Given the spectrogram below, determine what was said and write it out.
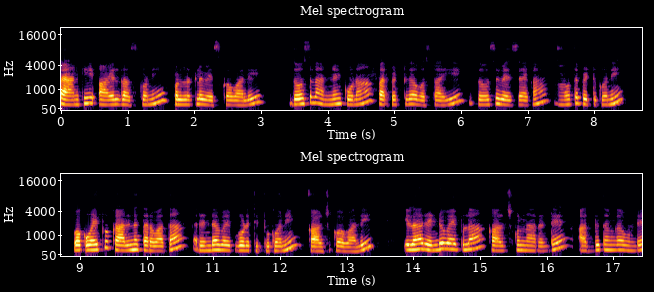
ప్యాన్కి ఆయిల్ రాసుకొని పుల్లట్లు వేసుకోవాలి. దోశలు అన్నీ కూడా పర్ఫెక్ట్గా వస్తాయి. దోశ వేసాక మూత పెట్టుకొని ఒకవైపు కాలిన తర్వాత రెండో వైపు కూడా తిప్పుకొని కాల్చుకోవాలి. ఇలా రెండు వైపులా కాల్చుకున్నారంటే అద్భుతంగా ఉండే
